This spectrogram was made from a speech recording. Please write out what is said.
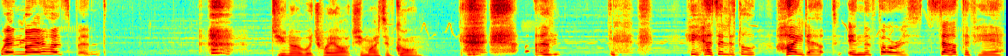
when my husband. Do you know which way Archie might have gone? Um, He has a little hideout in the forest south of here.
